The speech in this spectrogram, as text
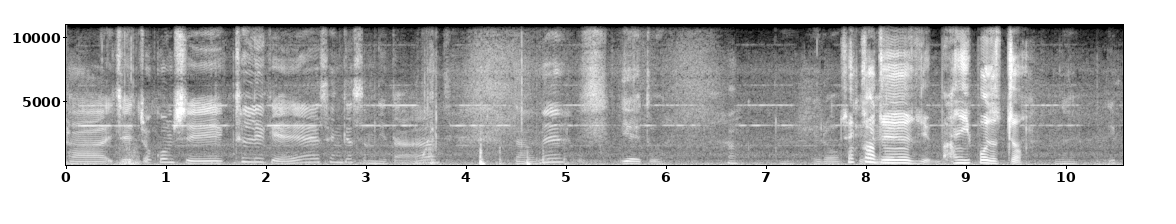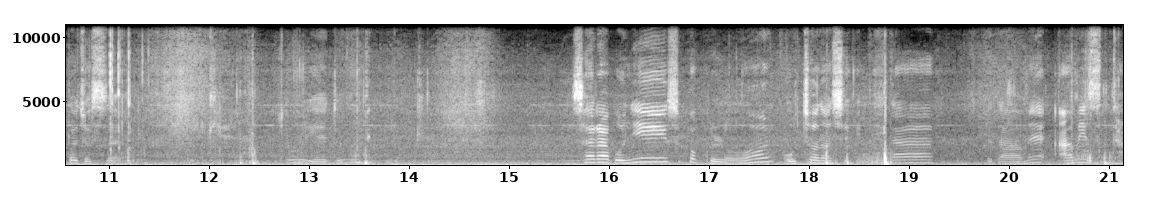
다 이제 조금씩 틀리게 생겼습니다. 그 다음에 얘도 응. 음, 이렇게 색깔이 많이 이뻐졌죠? 네, 이뻐졌어요. 이렇게 또 얘도 이렇게 살아보니 슈퍼클론 5,000원씩입니다. 그 다음에 아미스타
